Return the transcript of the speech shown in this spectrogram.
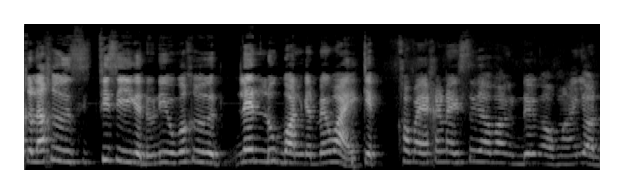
คือแล้วคือพี่ซีกับหนูนิวก็คือเล่นลูกบอลกันไม่ไหว เก็บเข้าไปข้างในเสื้อบ้างดึงออกมาหย่อน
